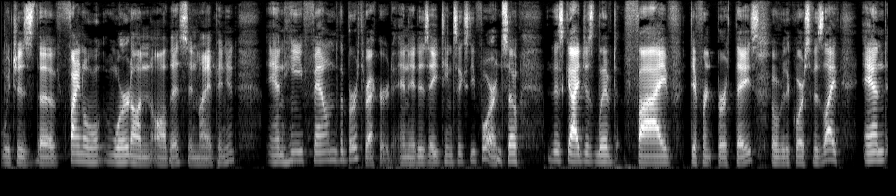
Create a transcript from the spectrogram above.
which is the final word on all this, in my opinion, and he found the birth record, and it is 1864. And so this guy just lived five different birthdays over the course of his life. And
